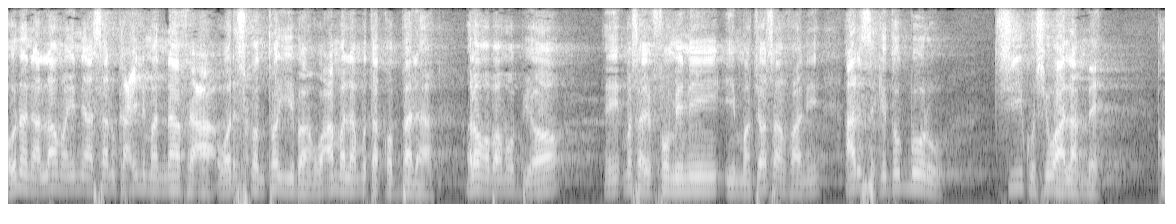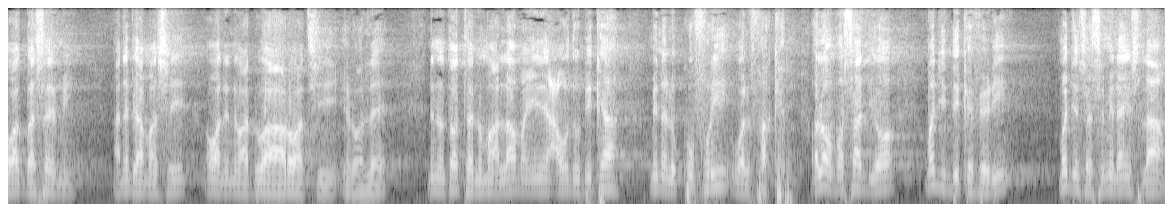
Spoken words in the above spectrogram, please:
òun náà ni Allahumma inni as'aluka ilman nafi'a wa rizqan tayyiban wa amalan mutaqabbala. Ọlọ́wọ́n mọ́sàlẹ̀ fún mi ní ìmọ̀ tí ó sànfàní arísìkí tó gbòòrò tí kò sí wàhálà mbẹ kọ́ wá gbàsẹ́ mi. Ànábì àmàṣe ọ wà nínú àdúrà àárọ̀ àti ìrọ̀lẹ́. Nínú tó tẹnumọ́ Allahumma inni a'udhu bika minal kufri wal fakri. Ọlọ́wọ́n mọ́sàdìọ́ mọ́jìndé kèfèrí mọ́jìndé sẹ̀sìmí lẹ́yìn Islam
